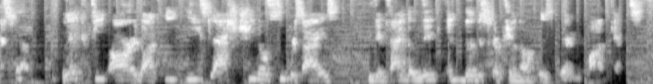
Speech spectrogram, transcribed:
as well. linktr.ee slash Chino Supersize. You can find the link in the description of this very podcast.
